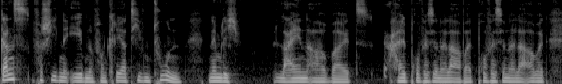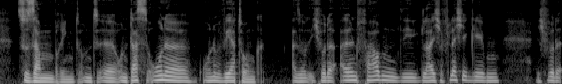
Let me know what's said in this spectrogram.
ganz verschiedene Ebenen von kreativem Tun, nämlich Laienarbeit, halbprofessionelle Arbeit, professionelle Arbeit zusammenbringt und, äh, und das ohne, ohne Wertung. Also ich würde allen Farben die gleiche Fläche geben, ich würde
